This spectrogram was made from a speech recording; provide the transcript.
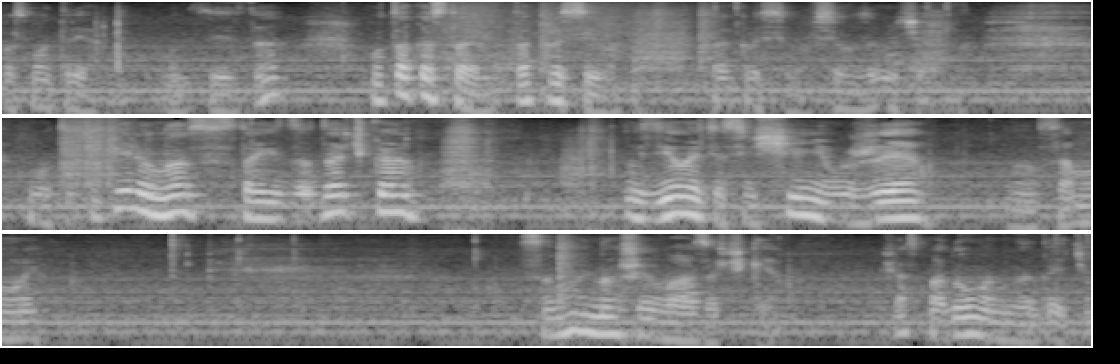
посмотря, вот здесь, да, вот так оставим, так красиво, так красиво, все, замечательно. Вот, и теперь у нас стоит задачка сделать освещение уже ну, самой самой нашей вазочки. Сейчас подумаем над этим.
